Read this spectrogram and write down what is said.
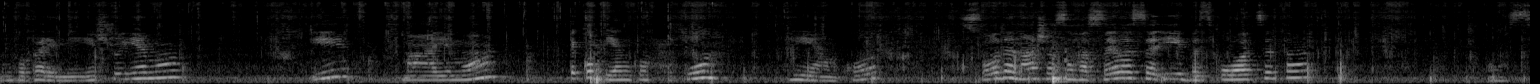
Ми його перемішуємо і маємо Таку п'янку. таку п'янку. Сода наша загасилася і без оцета. Ось.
